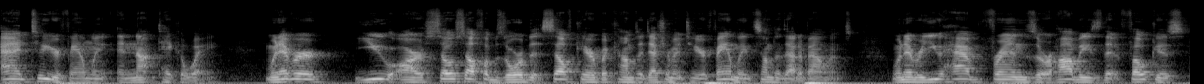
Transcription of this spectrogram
add to your family, and not take away. Whenever you are so self-absorbed that self-care becomes a detriment to your family, something's out of balance. Whenever you have friends or hobbies that focus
